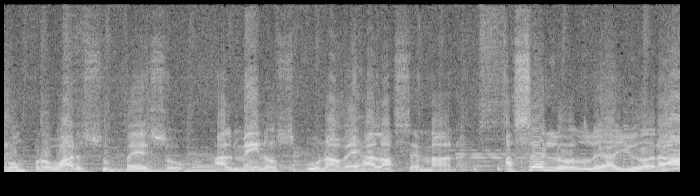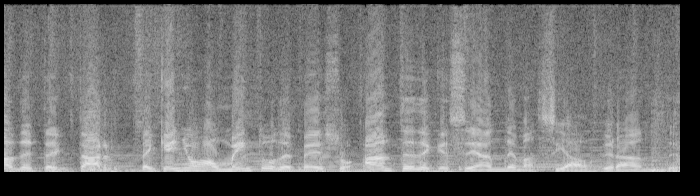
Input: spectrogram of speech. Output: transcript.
comprobar su peso al menos una vez a la semana. Hacerlo le ayudará a detectar pequeños aumentos de peso antes de que sean demasiado grandes.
